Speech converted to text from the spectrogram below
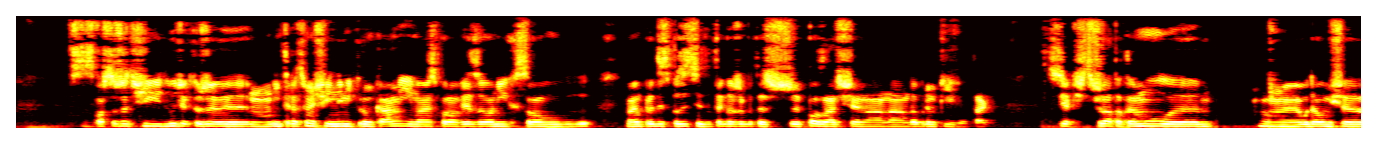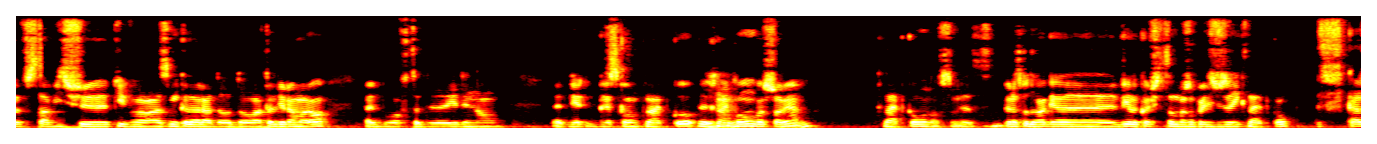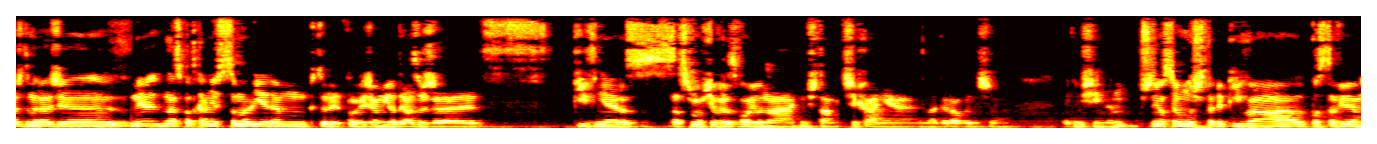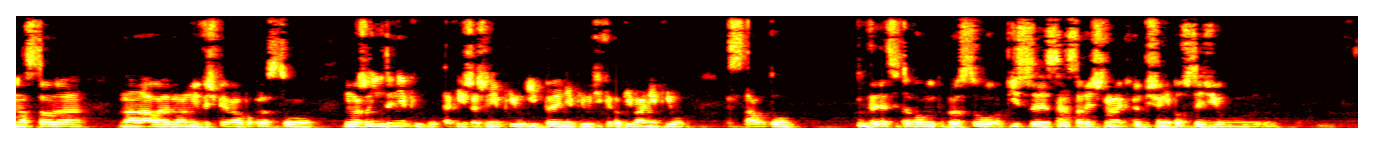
Zwłaszcza, że ci ludzie, którzy mm, interesują się innymi trunkami i mają sporą wiedzę o nich, są, mają predyspozycję do tego, żeby też poznać się na, na dobrym piwie, tak? Jakieś trzy lata temu y, y, udało mi się wstawić y, piwa z Michelera do, do Atelier Amaro, jak było wtedy jedyną e, grecką knajpką, e, knajpą w Warszawie. Knajpką, no w sumie, biorąc pod uwagę wielkość, to można powiedzieć, że i knajpką. W każdym razie na spotkaniu z sommelierem, który powiedział mi od razu, że piwnie roz, zatrzymał się w rozwoju na jakimś tam ciechanie lagerowym czy jakimś innym. Przyniosłem mu cztery piwa, postawiłem na stole, nalałem, on mi wyśpiewał po prostu, mimo że nigdy nie pił takich rzeczy, nie pił ipy, nie pił dzikiego piwa, nie pił stautu, wyrecytował mi po prostu opisy sensoryczne, których się nie powstydził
